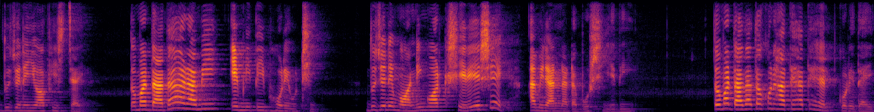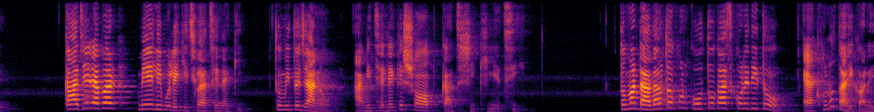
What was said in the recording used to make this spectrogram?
দুজনেই অফিস যাই। তোমার দাদা আর আমি এমনিতেই ভোরে উঠি। দুজনে মর্নিং ওয়ার্ক সেরে এসে আমি রান্নাটা বসিয়ে দিই। তোমার দাদা তখন হাতে হাতে হেল্প করে দেয়। কাজের আবার মেয়েলি বলে কিছু আছে নাকি? তুমি তো জানো, আমি ছেলেকে সব কাজ শিখিয়েছি। তোমার দাদাও তখন কত কাজ করে দিত? এখনও তাই করে।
